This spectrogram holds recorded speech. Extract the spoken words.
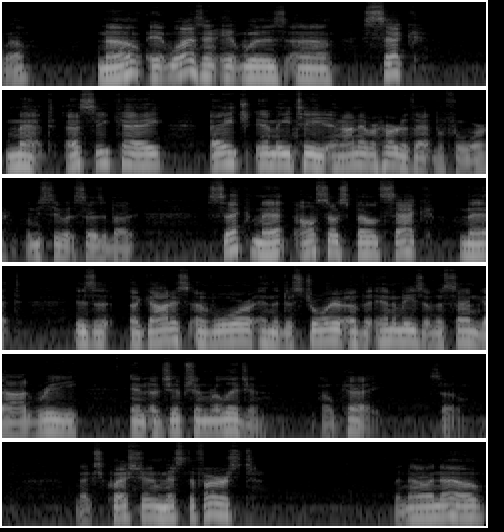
Well, no, it wasn't. It was uh, Sekhmet. S-C-K-H-M-E-T. And I never heard of that before. Let me see what it says about it. Sekhmet, also spelled Sakhmet, is a, a, goddess of war and the destroyer of the enemies of the sun god, Re, in Egyptian religion. Okay, so next question, missed the first. But now I know.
